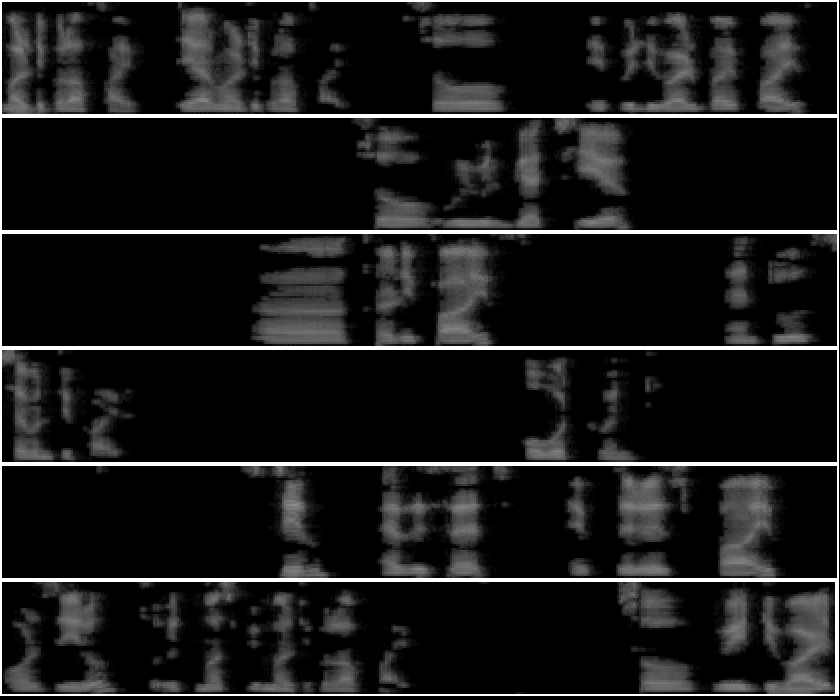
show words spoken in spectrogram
Multiple of 5. They are multiple of 5. So if we divide by 5, so we will get here uh, 35 and 275 over 20. Still, as I said, if there is 5 or 0, so it must be multiple of 5. So we divide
